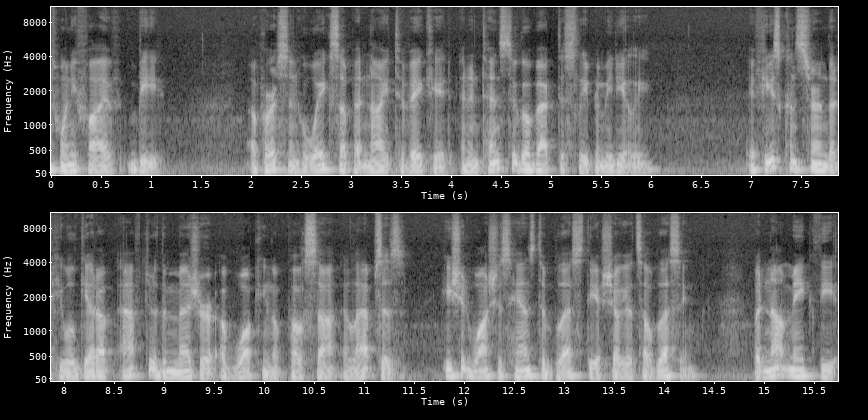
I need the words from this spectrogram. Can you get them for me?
25b. A person who wakes up at night to vacate and intends to go back to sleep immediately. If he is concerned that he will get up after the measure of walking of parsa elapses, he should wash his hands to bless the Asher Yatzar blessing, but not make the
